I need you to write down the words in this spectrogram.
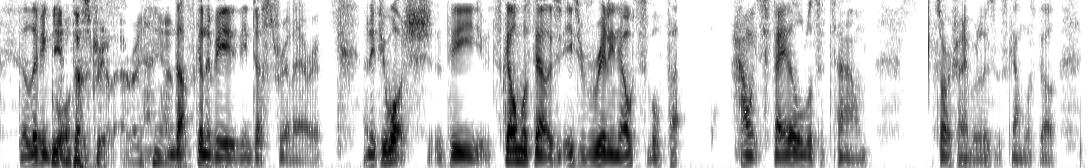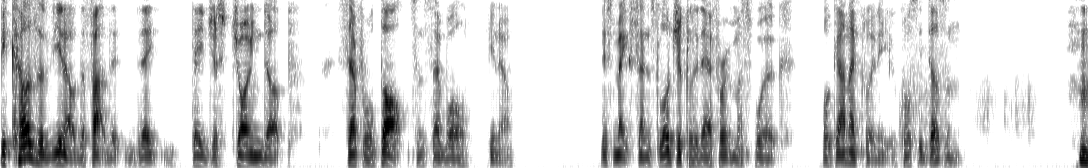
the living the quarters. industrial area, yeah. And that's going to be the industrial area. And if you watch the Skelmersdale is, is really noticeable for how it's failed as a town. Sorry for anybody who lives at Skelmersdale. Because of, you know, the fact that they, they just joined up several dots and said, well, you know, this makes sense logically, therefore it must work organically. And of course it doesn't. Hmm.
